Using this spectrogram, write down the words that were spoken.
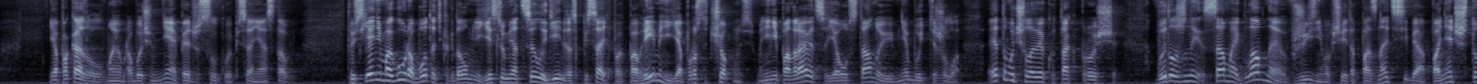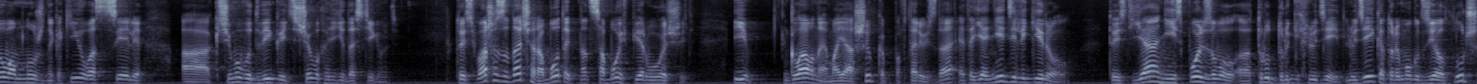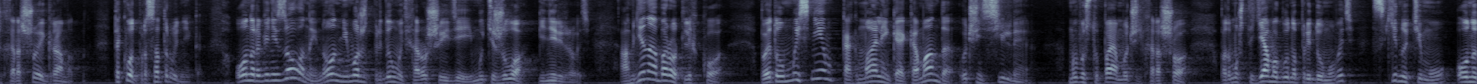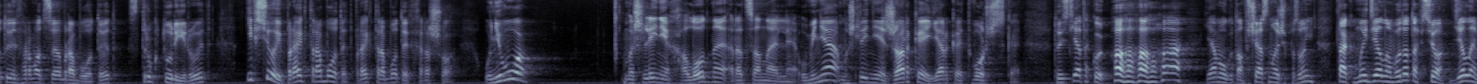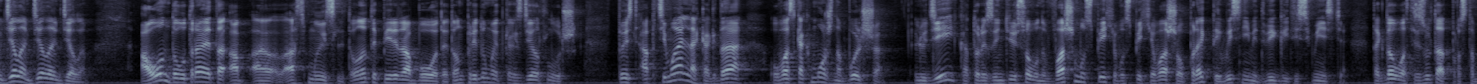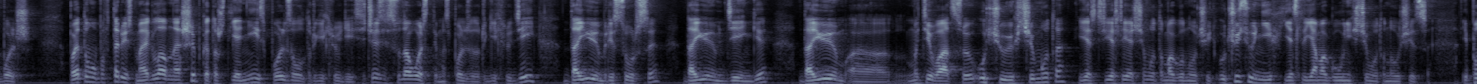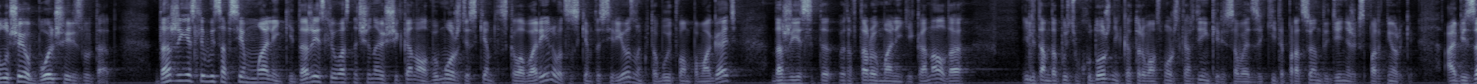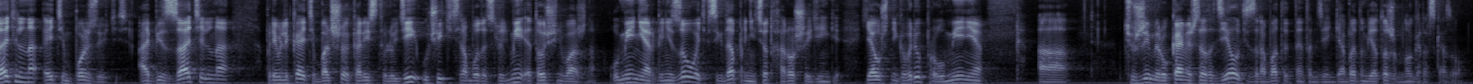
я показывал в моем рабочем дне, опять же, ссылку в описании оставлю. То есть я не могу работать, когда у меня, если у меня целый день расписать по, по времени, я просто чокнусь. Мне не понравится, я устану и мне будет тяжело. Этому человеку так проще. Вы должны, самое главное в жизни вообще это познать себя, понять, что вам нужно, какие у вас цели, к чему вы двигаетесь, что вы хотите достигнуть. То есть ваша задача работать над собой в первую очередь. И главная моя ошибка, повторюсь, да, это я не делегировал. То есть я не использовал э, труд других людей, людей, которые могут сделать лучше, хорошо и грамотно. Так вот, про сотрудника. Он организованный, но он не может придумывать хорошие идеи, ему тяжело генерировать. А мне наоборот легко. Поэтому мы с ним, как маленькая команда, очень сильные. Мы выступаем очень хорошо, потому что я могу напридумывать, скинуть ему, он эту информацию обработает, структурирует, и все, и проект работает, проект работает хорошо. У него мышление холодное, рациональное. У меня мышление жаркое, яркое, творческое. То есть я такой, ха-ха-ха-ха, я могу там в час ночи позвонить, так, мы делаем вот это, все, делаем, делаем, делаем, делаем. А он до утра это осмыслит, он это переработает, он придумает, как сделать лучше. То есть оптимально, когда у вас как можно больше людей, которые заинтересованы в вашем успехе, в успехе вашего проекта, и вы с ними двигаетесь вместе. Тогда у вас результат просто больше. Поэтому, повторюсь, моя главная ошибка, то, что я не использовал других людей. Сейчас я с удовольствием использую других людей, даю им ресурсы, даю им деньги, даю им э, мотивацию, учу их чему-то, если, если я чему-то могу научить, учусь у них, если я могу у них чему-то научиться, и получаю больший результат. Даже если вы совсем маленький, даже если у вас начинающий канал, вы можете с кем-то сколлаборироваться, с кем-то серьезным, кто будет вам помогать, даже если это, это второй маленький канал, да, или там, допустим, художник, который вам сможет картинки рисовать за какие-то проценты денежек с партнерки. Обязательно этим пользуйтесь. Обязательно привлекайте большое количество людей, учитесь работать с людьми, это очень важно. Умение организовывать всегда принесет хорошие деньги. Я уж не говорю про умение а, чужими руками что-то делать и зарабатывать на этом деньги. Об этом я тоже много рассказывал.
